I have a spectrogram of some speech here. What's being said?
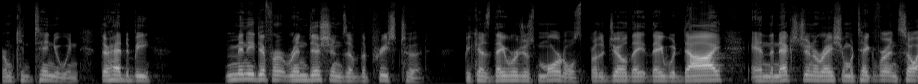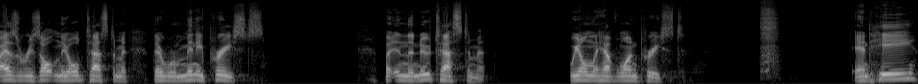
from continuing. There had to be many different renditions of the priesthood because they were just mortals. Brother Joe, they, they would die and the next generation would take over. And so, as a result, in the Old Testament, there were many priests. But in the New Testament, we only have one priest. And he,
